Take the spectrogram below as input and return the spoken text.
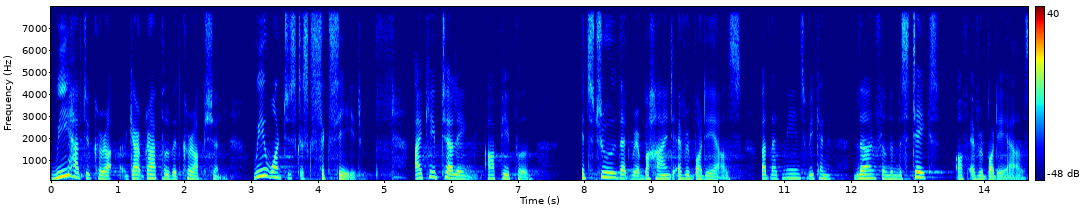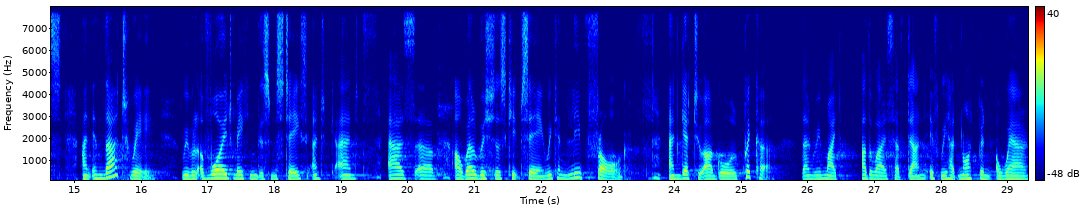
We have to grapple with corruption. We want to succeed. I keep telling our people it's true that we're behind everybody else, but that means we can learn from the mistakes of everybody else. And in that way, we will avoid making these mistakes. And, and as uh, our well wishers keep saying, we can leapfrog and get to our goal quicker than we might otherwise have done if we had not been aware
